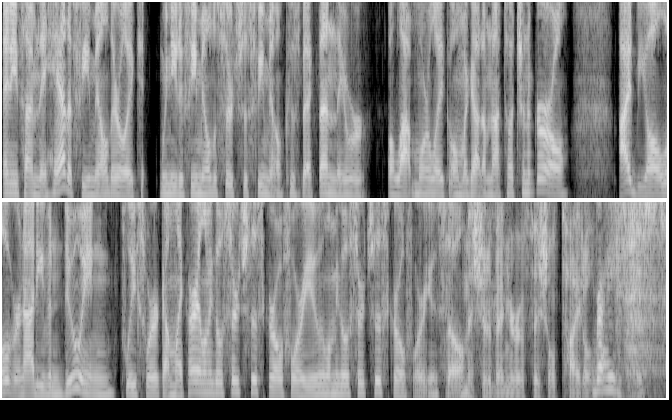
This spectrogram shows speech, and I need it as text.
Anytime they had a female, they're like, "We need a female to search this female." Because back then they were a lot more like, "Oh my god, I'm not touching a girl." I'd be all over, not even doing police work. I'm like, all right, let me go search this girl for you. Let me go search this girl for you. So That should have been your official title. Right. Just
